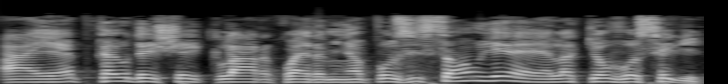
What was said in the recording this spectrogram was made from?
à época, eu deixei claro qual era a minha posição e é ela que eu vou seguir.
